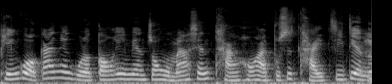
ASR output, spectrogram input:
苹果概念股的供应链中，我们要先谈红海，不是台积电呢？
